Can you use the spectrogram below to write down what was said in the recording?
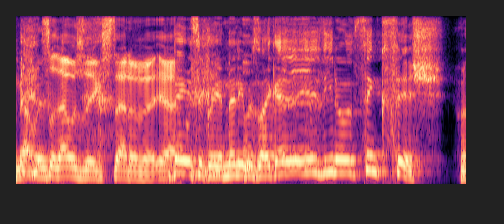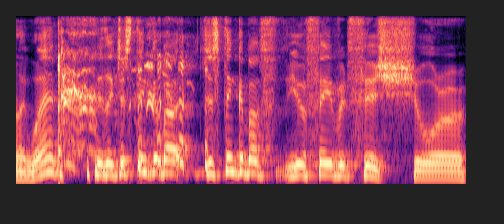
that was so that was the extent of it. Yeah, basically. And then he was like, hey, you know, think fish. We're like, what? And he's like, just think about, just think about your favorite fish, or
